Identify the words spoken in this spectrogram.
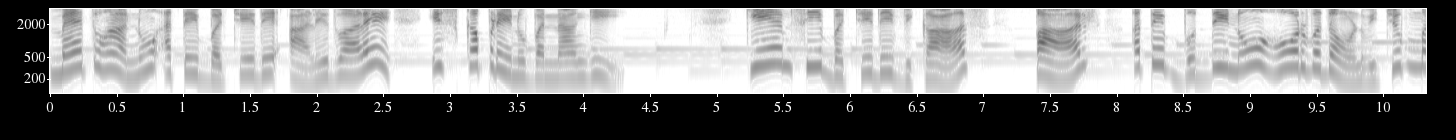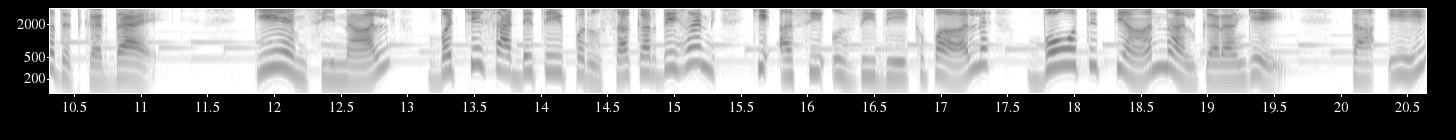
ਮੈਂ ਤੁਹਾਨੂੰ ਅਤੇ ਬੱਚੇ ਦੇ ਆਲੇ-ਦੁਆਲੇ ਇਸ ਕੱਪੜੇ ਨੂੰ ਬੰਨਾਂਗੀ। KMC ਬੱਚੇ ਦੇ ਵਿਕਾਸ, ਭਾਰ ਅਤੇ ਬੁੱਧੀ ਨੂੰ ਹੋਰ ਵਧਾਉਣ ਵਿੱਚ ਮਦਦ ਕਰਦਾ ਹੈ। KMC ਨਾਲ ਬੱਚੇ ਸਾਡੇ ਤੇ ਭਰੋਸਾ ਕਰਦੇ ਹਨ ਕਿ ਅਸੀਂ ਉਸ ਦੀ ਦੇਖਭਾਲ ਬਹੁਤ ਧਿਆਨ ਨਾਲ ਕਰਾਂਗੇ ਤਾਂ ਇਹ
